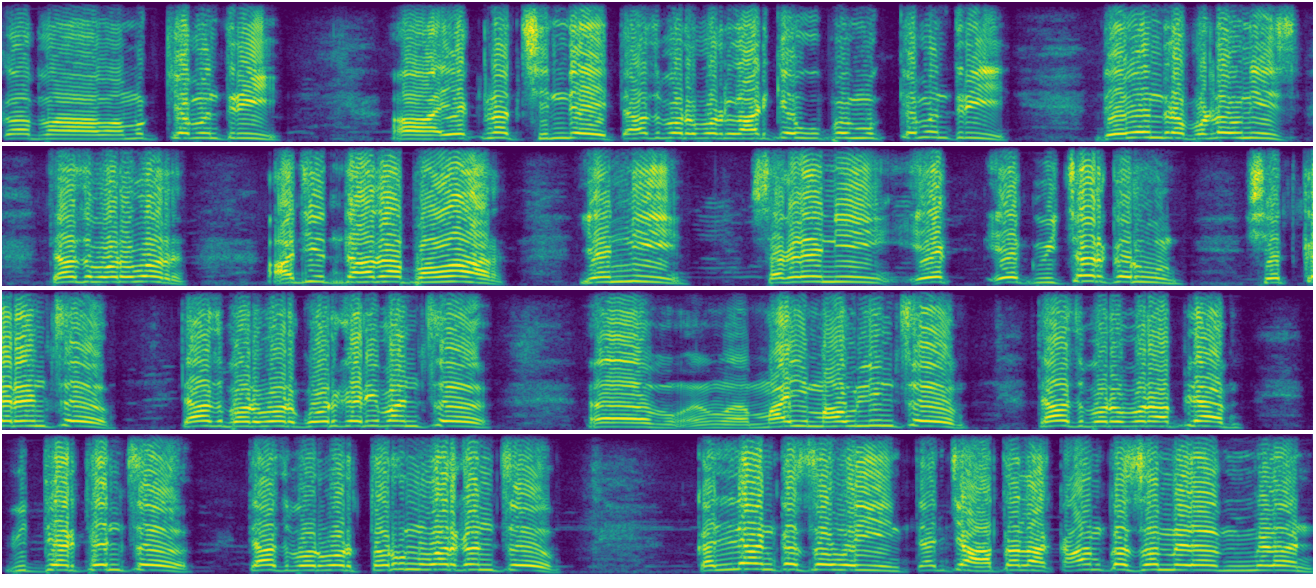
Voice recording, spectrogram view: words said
क- मुख्यमंत्री एकनाथ शिंदे त्याचबरोबर लाडके उपमुख्यमंत्री देवेंद्र फडणवीस त्याचबरोबर अजितदादा पवार यांनी सगळ्यांनी एक एक विचार करून शेतकऱ्यांचं त्याचबरोबर गोरगरिबांचं माई माऊलींचं त्याचबरोबर आपल्या विद्यार्थ्यांचं त्याचबरोबर तरुण वर्गांचं कल्याण कसं होईन? त्यांच्या हाताला काम कसं मिळ मिळन?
